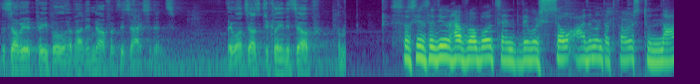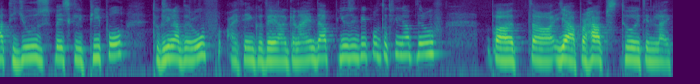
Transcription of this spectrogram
the Soviet people have had enough of this accident. They want us to clean it up and So since they didn't have robots and they were so adamant at first to not use basically people to clean up the roof, I think they are gonna end up using people to clean up the roof. But uh, yeah, perhaps do it in like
